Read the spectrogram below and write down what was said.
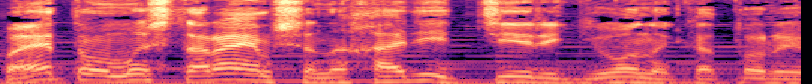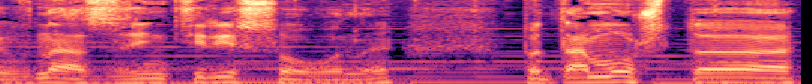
Поэтому мы стараемся находить те регионы, которые в нас заинтересованы, потому что,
